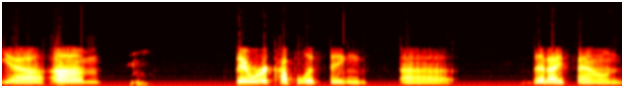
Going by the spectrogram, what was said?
yeah. Um, there were a couple of things uh, that I found.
